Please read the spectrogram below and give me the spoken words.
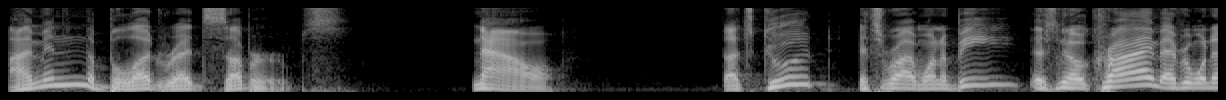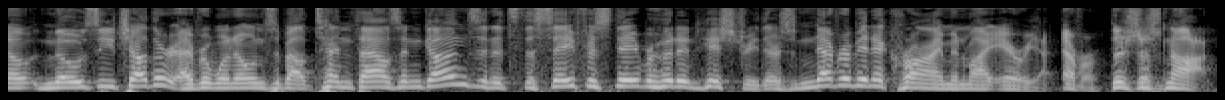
I'm in the blood red suburbs. Now, that's good. It's where I want to be. There's no crime. Everyone knows each other. Everyone owns about 10,000 guns, and it's the safest neighborhood in history. There's never been a crime in my area, ever. There's just not.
